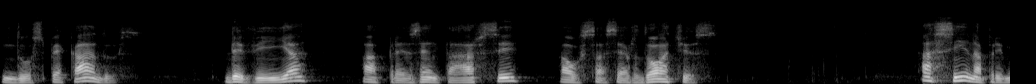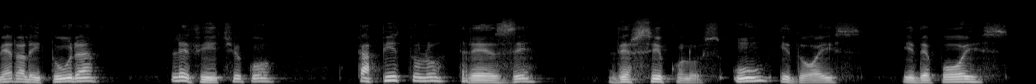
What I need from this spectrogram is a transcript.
dos pecados. Devia apresentar-se aos sacerdotes. Assim, na primeira leitura, Levítico, capítulo 13, versículos 1 e 2, e depois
